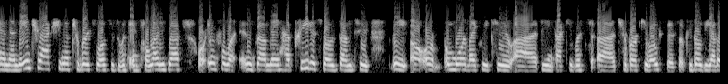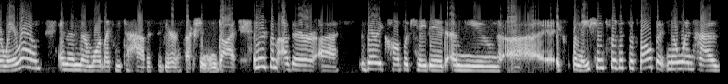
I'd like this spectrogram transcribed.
and then the interaction of tuberculosis with influenza or influenza may have predisposed them to be or, or more likely to uh, be infected with uh, tuberculosis. So it could go the other way around, and then they're more likely to have a severe infection and die. And there's some other uh, very complicated immune uh, explanations for this as well, but no one has,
